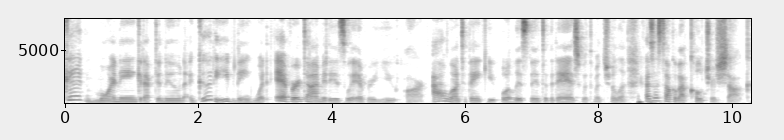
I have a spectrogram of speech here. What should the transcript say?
Good morning, good afternoon, good evening, whatever time it is, wherever you are. I want to thank you for listening to The Dash with Matrilla. Guys, let's talk about culture shock.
